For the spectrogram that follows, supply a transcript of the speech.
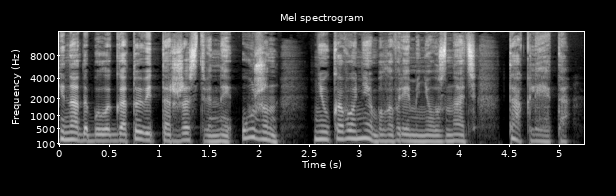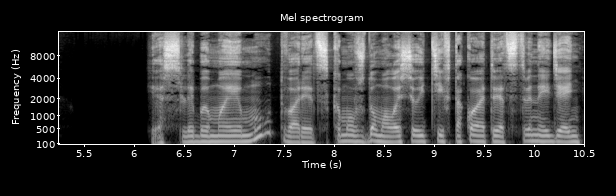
и надо было готовить торжественный ужин, ни у кого не было времени узнать, так ли это». «Если бы моему дворецкому вздумалось уйти в такой ответственный день,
